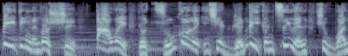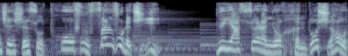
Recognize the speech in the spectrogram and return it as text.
必定能够使大卫有足够的一切人力跟资源去完成神所托付吩咐的旨意。约押虽然有很多时候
